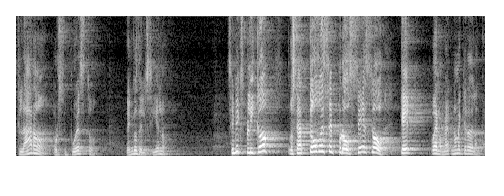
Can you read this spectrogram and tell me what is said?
Claro, por supuesto, vengo del cielo. ¿Sí me explico? O sea, todo ese proceso que, bueno, no me quiero adelantar.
